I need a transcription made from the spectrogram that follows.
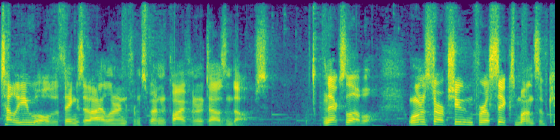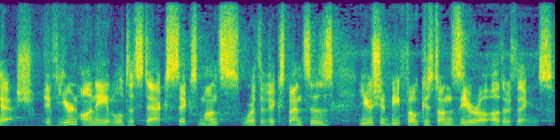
tell you all the things that I learned from spending $500,000. Next level, we want to start shooting for six months of cash. If you're unable to stack six months worth of expenses, you should be focused on zero other things.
